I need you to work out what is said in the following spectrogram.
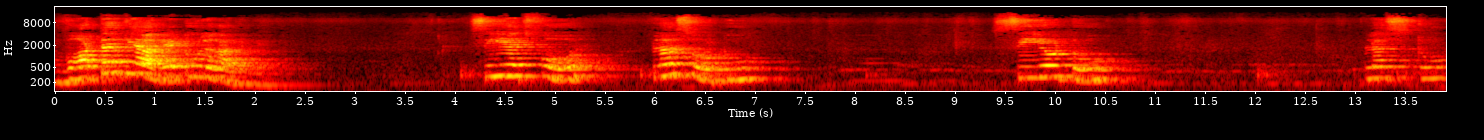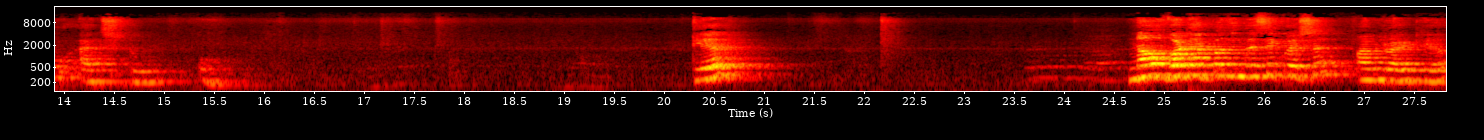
वाटर के आगे टू लगा देंगे C H four plus O two CO two plus two H two O clear now what happen in this equation I will write here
